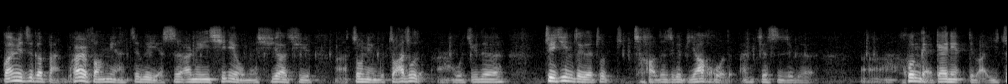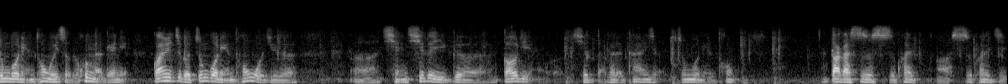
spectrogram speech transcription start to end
关于这个板块方面，这个也是二零一七年我们需要去啊重点抓住的啊。我觉得最近这个做炒的这个比较火的啊，就是这个啊混改概念，对吧？以中国联通为首的混改概念。关于这个中国联通，我觉得呃前期的一个高点，我先打开来看一下，中国联通大概是十块啊十块几，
